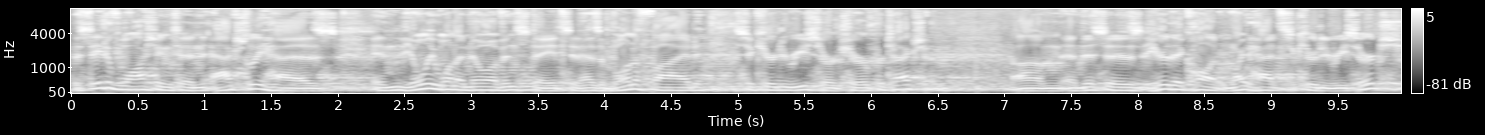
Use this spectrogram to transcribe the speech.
The state of Washington actually has, and the only one I know of in states, it has a bona fide security researcher protection. Um, and this is, here they call it white hat security research.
